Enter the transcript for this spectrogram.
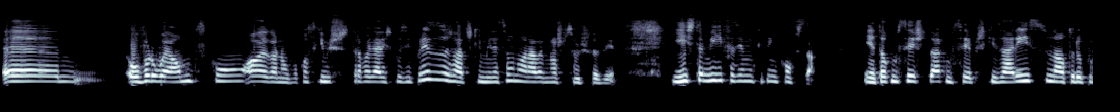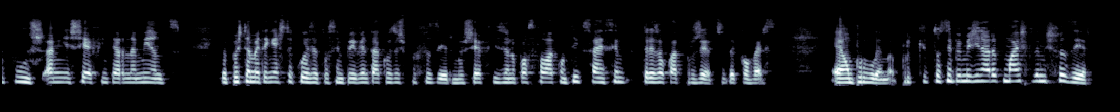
uh, overwhelmed com, oh, agora não vou conseguimos trabalhar isto com as empresas, já há discriminação, não há nada que nós possamos fazer. E isto a mim fazia-me um bocadinho de confusão. E então comecei a estudar, comecei a pesquisar isso. Na altura propus à minha chefe internamente. Depois também tenho esta coisa, estou sempre a inventar coisas para fazer. O meu chefe diz: Eu não posso falar contigo, saem sempre três ou quatro projetos da conversa. É um problema, porque estou sempre a imaginar o que mais podemos fazer.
